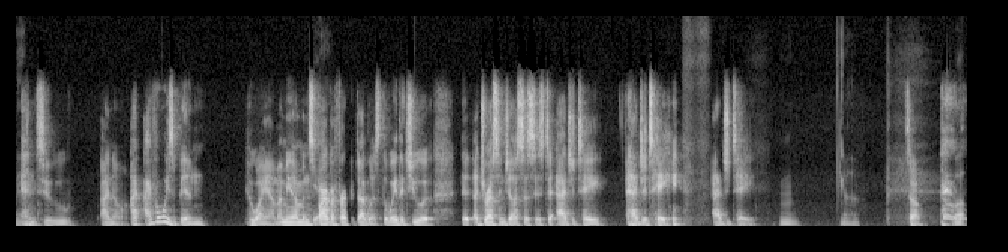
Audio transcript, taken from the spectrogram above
and to, I know, I, I've always been who I am. I mean, I'm inspired by Frederick Douglass. The way that you uh, address injustice is to agitate, agitate, agitate. Uh-huh. So, Well,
